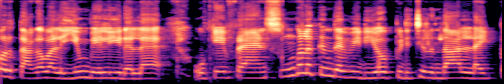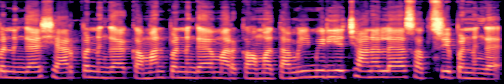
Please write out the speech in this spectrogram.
ஒரு தகவலையும் வெளியிடலை. ஓகே ஃப்ரெண்ட்ஸ் உங்களுக்கு இந்த வீடியோ பிடிச்சிருந்தா லைக் பண்ணுங்கள் ஷேர் பண்ணுங்கள் கமெண்ட் பண்ணுங்கள் மறக்காமல் தமிழ் மீடியா சேனலை சப்ஸ்கிரைப் பண்ணுங்கள்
